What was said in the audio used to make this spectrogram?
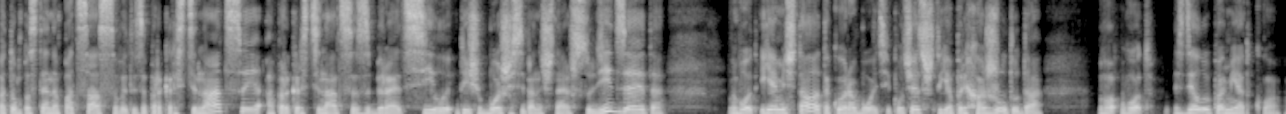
потом постоянно подсасывает из-за прокрастинации, а прокрастинация забирает силы, и ты еще больше себя начинаешь судить за это. Вот, и я мечтала о такой работе. И получается, что я прихожу туда, вот, сделаю пометку.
